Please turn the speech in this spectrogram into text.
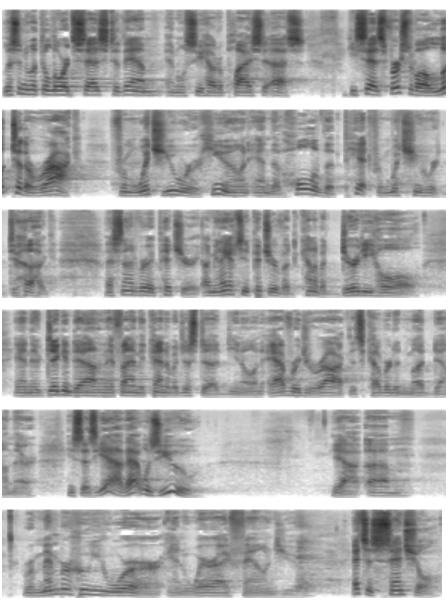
Listen to what the Lord says to them, and we'll see how it applies to us. He says, first of all, look to the rock from which you were hewn and the hole of the pit from which you were dug. That's not a very picture. I mean, I have seen a picture of a kind of a dirty hole, and they're digging down and they find the kind of a, just a, you know, an average rock that's covered in mud down there. He says, yeah, that was you. Yeah, um, Remember who you were and where I found you. That's essential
